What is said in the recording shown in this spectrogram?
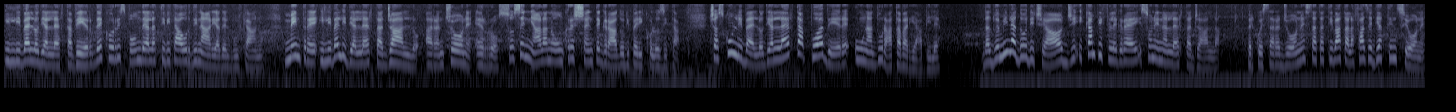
Il livello di allerta verde corrisponde all'attività ordinaria del vulcano, mentre i livelli di allerta giallo, arancione e rosso segnalano un crescente grado di pericolosità. Ciascun livello di allerta può avere una durata variabile. Dal 2012 a oggi i campi Flegrei sono in allerta gialla, per questa ragione è stata attivata la fase di attenzione,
